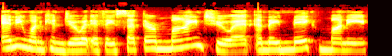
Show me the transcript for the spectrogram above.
Anyone can do it if they set their mind to it and they make money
